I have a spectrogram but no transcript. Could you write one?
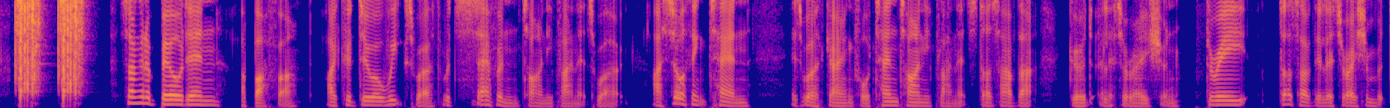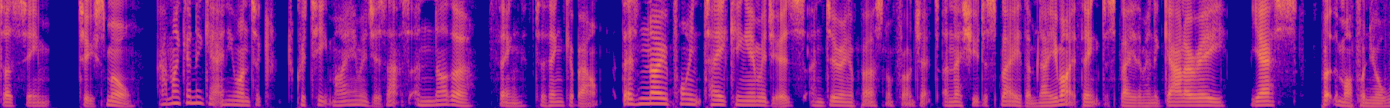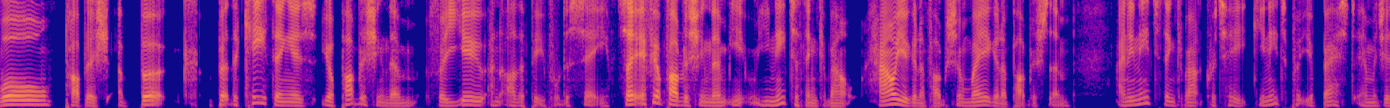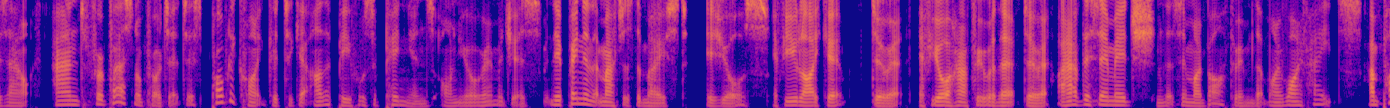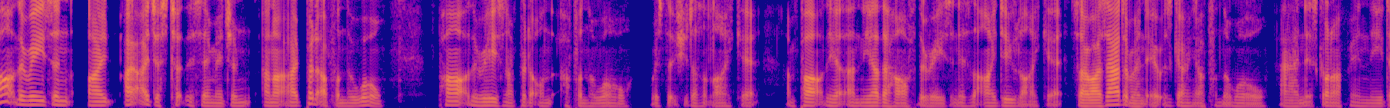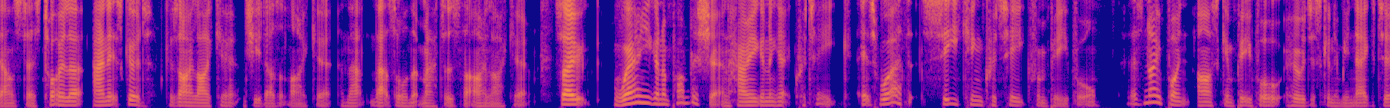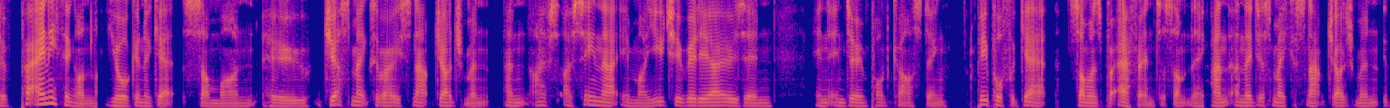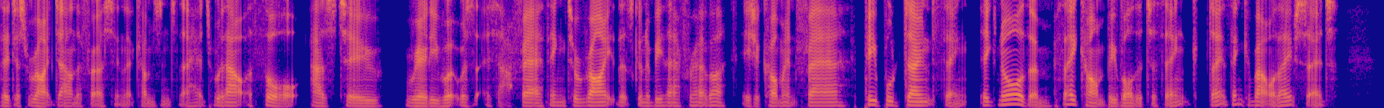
So I'm going to build in a buffer. I could do a week's worth with seven tiny planets work. I still think 10 is worth going for. 10 tiny planets does have that good alliteration. Three does have the alliteration but does seem too small. Am I going to get anyone to critique my images? That's another thing to think about. There's no point taking images and doing a personal project unless you display them. Now, you might think display them in a gallery, yes, put them up on your wall, publish a book. But the key thing is you're publishing them for you and other people to see. So if you're publishing them, you, you need to think about how you're going to publish them, where you're going to publish them. And you need to think about critique. You need to put your best images out. And for a personal project, it's probably quite good to get other people's opinions on your images. The opinion that matters the most is yours. If you like it, do it. If you're happy with it, do it. I have this image that's in my bathroom that my wife hates. And part of the reason I, I, I just took this image and, and I, I, put it up on the wall. Part of the reason I put it on up on the wall was that she doesn't like it. And part of the and the other half of the reason is that I do like it. So I was adamant it was going up on the wall, and it's gone up in the downstairs toilet, and it's good because I like it, and she doesn't like it, and that that's all that matters that I like it. So where are you going to publish it, and how are you going to get critique? It's worth seeking critique from people. There's no point asking people who are just going to be negative. Put anything on. You're going to get someone who just makes a very snap judgment, and I've I've seen that in my YouTube videos, in in, in doing podcasting people forget someone's put effort into something and, and they just make a snap judgment. They just write down the first thing that comes into their heads without a thought as to really what was is that a fair thing to write that's going to be there forever? Is your comment fair? People don't think ignore them. If they can't be bothered to think don't think about what they've said.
